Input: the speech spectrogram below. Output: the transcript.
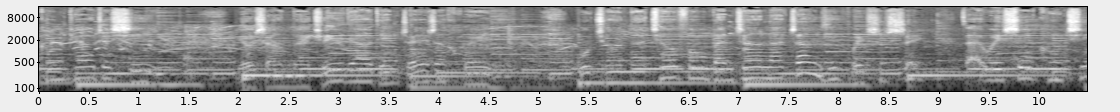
空飘着细雨，忧伤的曲调点缀着回忆，无穷的秋风伴着拉长椅，会是谁在为谁哭泣？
